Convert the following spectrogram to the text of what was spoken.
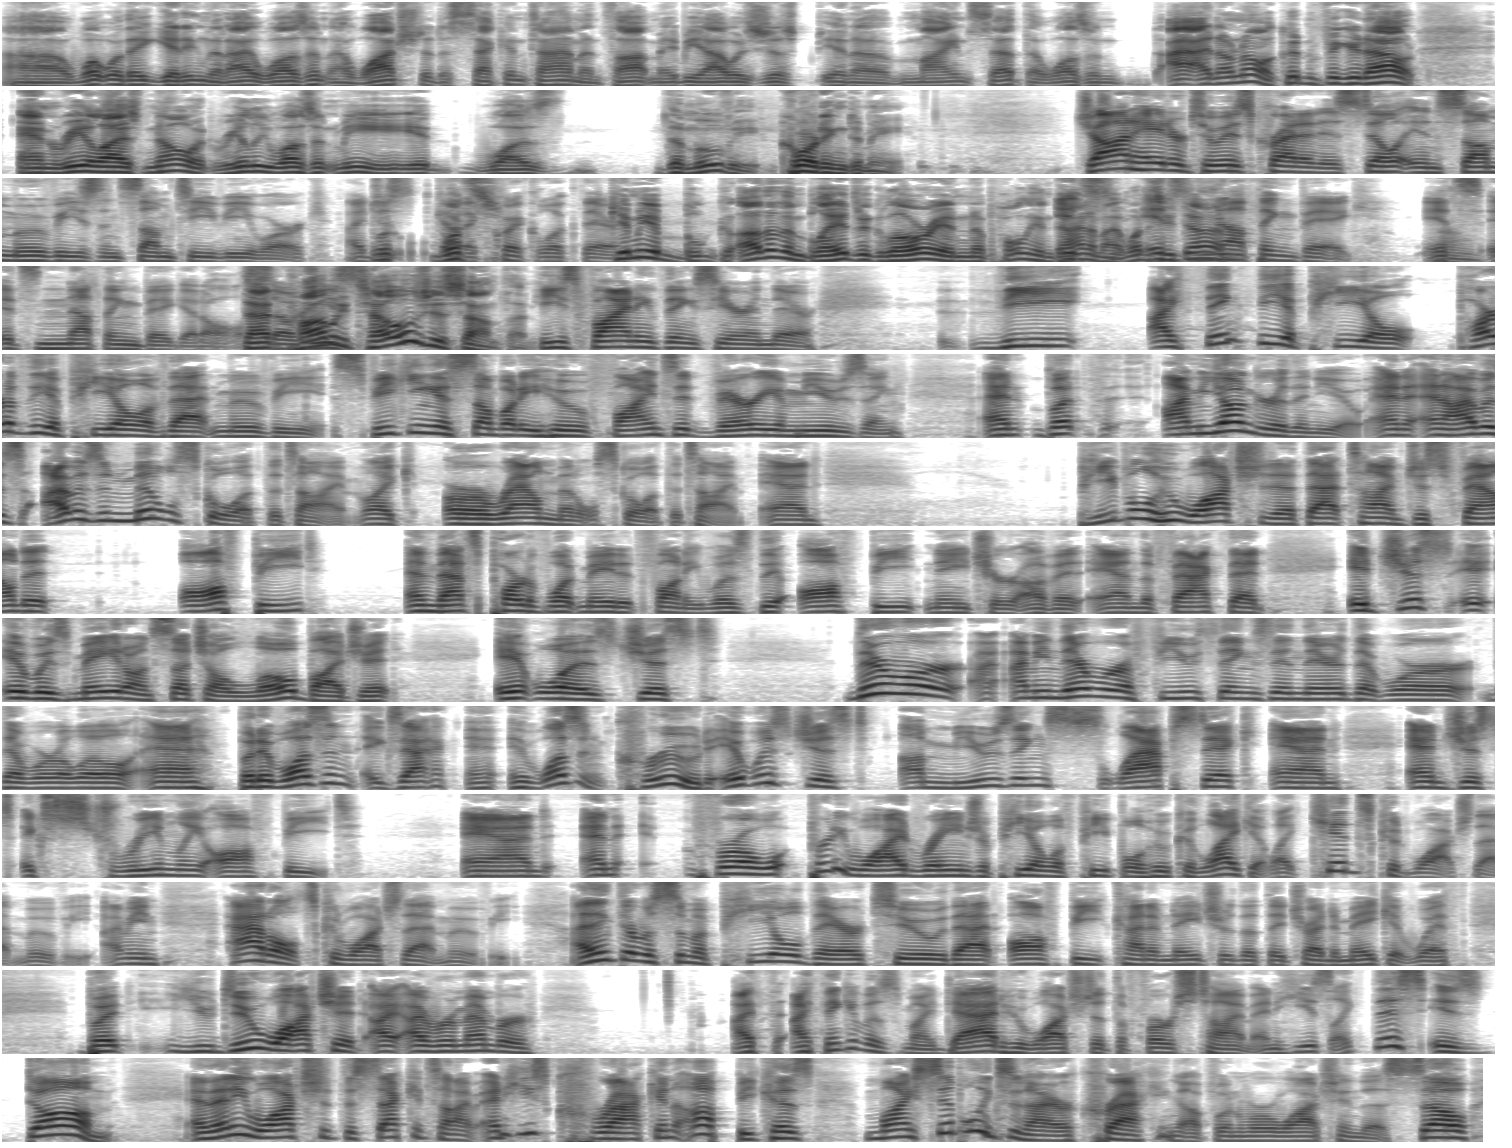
Uh, what were they getting that I wasn't? I watched it a second time and thought maybe I was just in a mindset that wasn't, I, I don't know, I couldn't figure it out and realized no, it really wasn't me. It was the movie, according to me. Jon Heder, to his credit, is still in some movies and some TV work. I just got What's- a quick look there. Give me a, other than Blades of Glory and Napoleon Dynamite, it's, what has he done? nothing big. It's oh. it's nothing big at all. that So probably tells you something. He's finding things here and there. The I think the appeal, part of the appeal of that movie, speaking as somebody who finds it very amusing, and but I'm younger than you, and and I was I was in middle school at the time, like or around middle school at the time, and people who watched it at that time just found it offbeat and that's part of what made it funny was the offbeat nature of it and the fact that it just it, it was made on such a low budget. It was just there were I- mean there were a few things in there that were that were a little eh but it wasn't exact it wasn't crude. It was just amusing slapstick and and just extremely offbeat. And and for a pretty wide range appeal of people who could like it. Like kids could watch that movie. I mean adults could watch that movie. I think there was some appeal there to that offbeat kind of nature that they tried to make it with. But you do watch it. I, I remember I, th- I think it was my dad who watched it the first time and he's like this is dumb. And then he watched it the second time and he's cracking up because my siblings and i are cracking up when we're watching this. So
